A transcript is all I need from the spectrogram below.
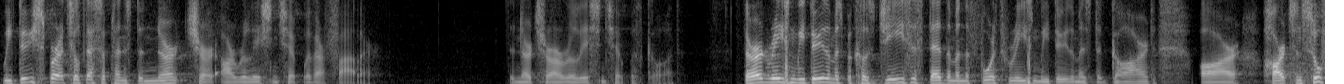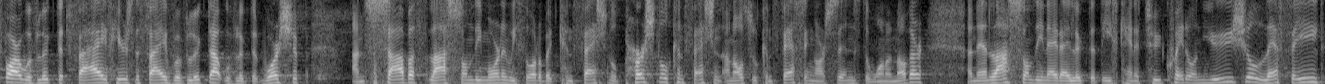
we do spiritual disciplines to nurture our relationship with our Father, to nurture our relationship with God. Third reason we do them is because Jesus did them. And the fourth reason we do them is to guard our hearts. And so far, we've looked at five. Here's the five we've looked at we've looked at worship and Sabbath. Last Sunday morning, we thought about confessional, personal confession, and also confessing our sins to one another. And then last Sunday night, I looked at these kind of two quite unusual left field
